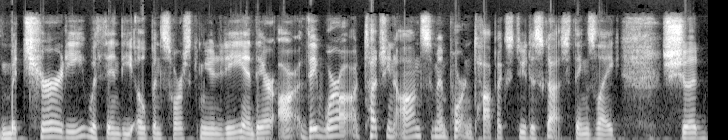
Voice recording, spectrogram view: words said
maturity within the open source community, and there are they were touching on some important topics to discuss. Things like should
